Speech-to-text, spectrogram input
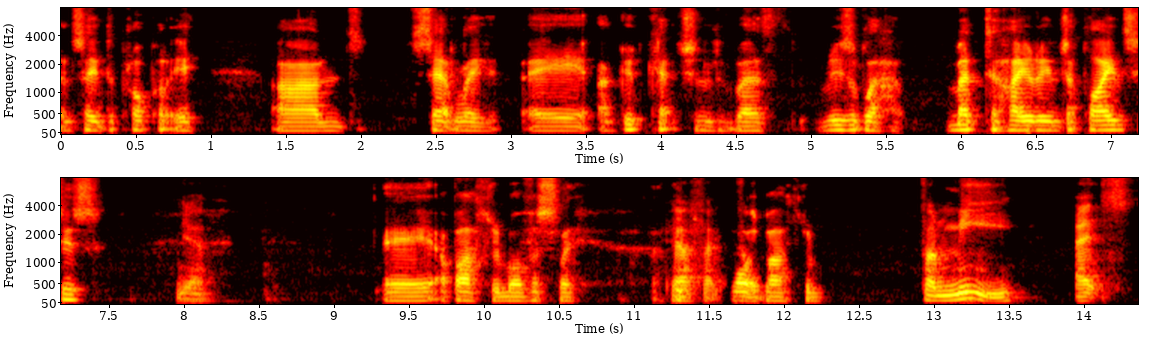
inside the property, and certainly a, a good kitchen with reasonably mid to high range appliances. Yeah. Uh, a bathroom, obviously. Perfect. Quality bathroom. For me, it's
